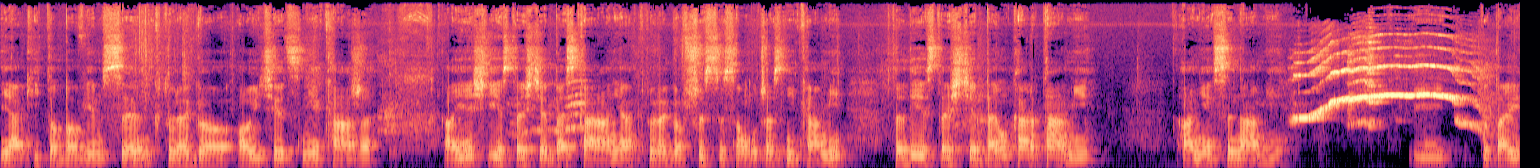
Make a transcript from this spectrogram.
Jaki to bowiem syn, którego ojciec nie karze. A jeśli jesteście bez karania, którego wszyscy są uczestnikami, wtedy jesteście bękartami, a nie synami. I tutaj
